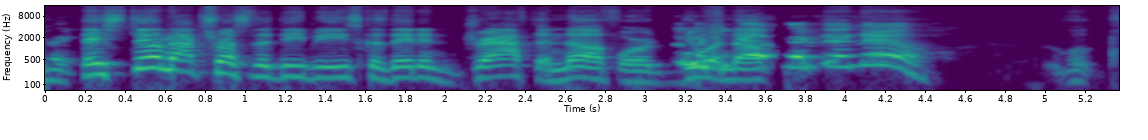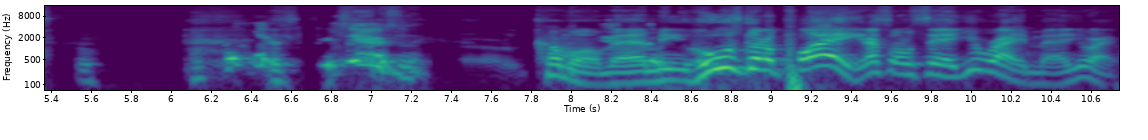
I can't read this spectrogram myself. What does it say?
right. they still not trusting the DBs because they didn't draft enough or do enough. Back there now. Seriously. Come on, man. I mean, who's gonna play? That's what I'm saying. You're right, man. You're right.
